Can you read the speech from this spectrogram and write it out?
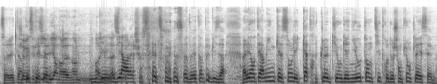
ça va être Je un savais peu que c'était de la spécial. bière dans la, dans, Une dans bière, une godasse. bière à la chaussette, ça doit être un peu bizarre. Allez, on termine. Quels sont les quatre clubs qui ont gagné autant de titres de champion que l'ASM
